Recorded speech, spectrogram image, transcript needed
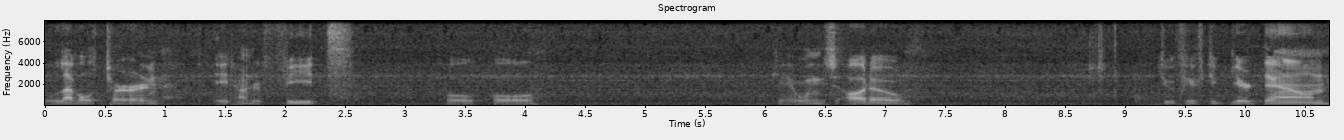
level turn 800 feet pull pull. Okay wings auto. 250 gear down.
